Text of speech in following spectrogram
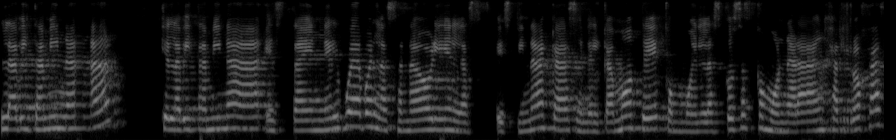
La vitamina A, que la vitamina A está en el huevo, en la zanahoria, en las espinacas, en el camote, como en las cosas como naranjas rojas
